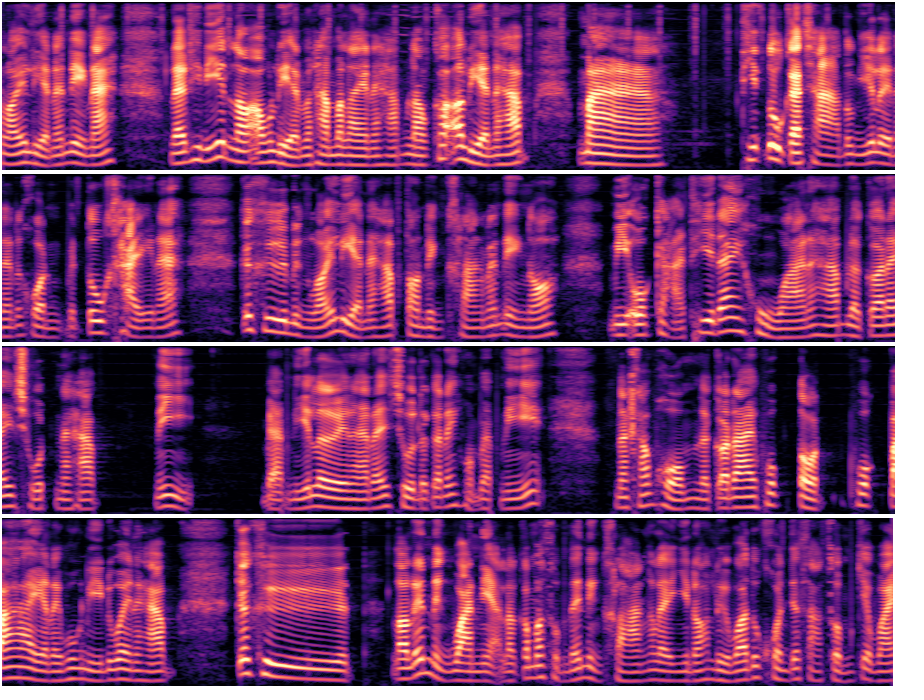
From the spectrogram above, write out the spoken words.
900 เหรียญนั่นเองนะ แล้วทีนี้เราเอาเหรียญมาทำอะไรนะครับ เราก็เอาเหรียญนะครับ มา ที่ตู้กาชาตรงนี้เลยนะทุกคนเป็นตู้ไข่นะ ก็คือ 100 เหรียญนะครับต่อหนึ่งครั้งนั่นเองเนาะมีโอกาสที่ได้หัวนะครับ แล้วก็ได้ชุดนะครับ นี่แบบนี้เลยนะได้ชุดแล้วก็ได้หัวแบบนี้นะครับ ผมแล้วก็ได้พวกตดพวกป้ายอะไรพวกนี้ด้วยนะครับ ก็คือเราเล่น 1 วันเนี่ยเราก็มาสุ่มได้ 1 ครั้งอะไรอย่างนี้เนาะหรือว่าทุกคนจะสะสมเก็บไว้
